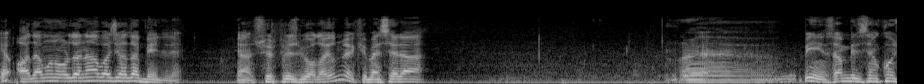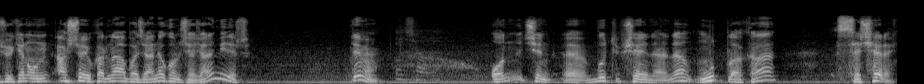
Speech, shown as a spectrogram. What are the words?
E adamın orada ne yapacağı da belli. Yani sürpriz bir olay olmuyor ki. Mesela eee, bir insan birisiyle konuşurken onun aşağı yukarı ne yapacağını, ne konuşacağını bilir. Değil mi? İnşallah. Onun için e, bu tip şeylerde mutlaka seçerek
